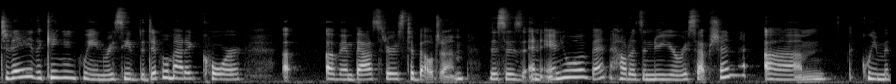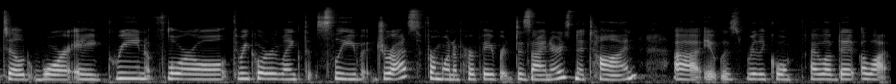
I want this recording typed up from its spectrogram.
Today, the King and Queen received the Diplomatic Corps uh, of Ambassadors to Belgium. This is an annual event held as a New Year reception. Um, Queen Mathilde wore a green floral three quarter length sleeve dress from one of her favorite designers, Natan. Uh, it was really cool. I loved it a lot.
